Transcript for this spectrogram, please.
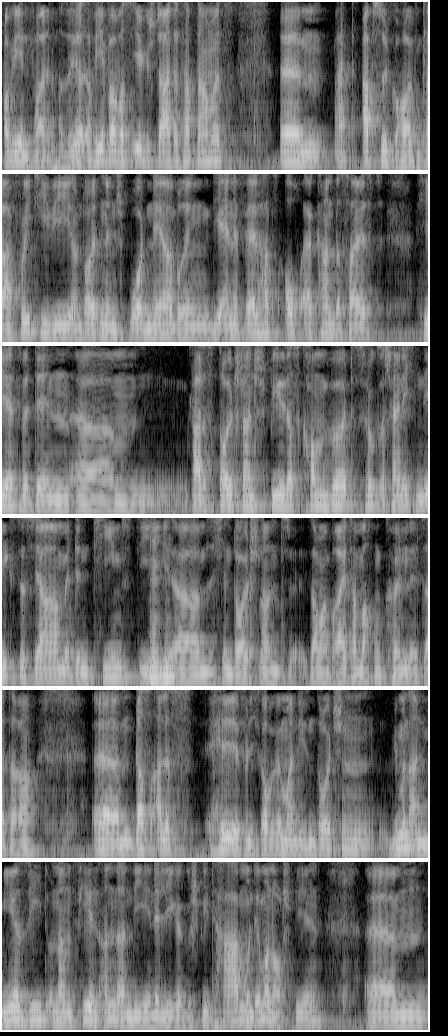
Auf jeden Fall. Also auf jeden Fall, was ihr gestartet habt damals, ähm, hat absolut geholfen. Klar, Free TV und Leuten den Sport näher bringen. Die NFL hat es auch erkannt. Das heißt, hier jetzt mit den, ähm, klar, das Deutschlandspiel, das kommen wird, ist höchstwahrscheinlich nächstes Jahr mit den Teams, die ähm, sich in Deutschland, sag mal, breiter machen können, etc. Ähm, das alles hilft. Und ich glaube, wenn man diesen Deutschen, wie man an mir sieht und an vielen anderen, die in der Liga gespielt haben und immer noch spielen, ähm,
